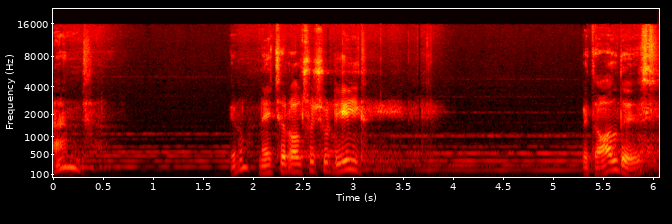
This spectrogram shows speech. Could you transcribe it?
and, you know, nature also should yield. With all this,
